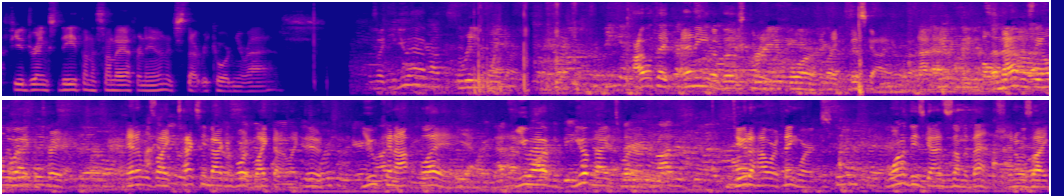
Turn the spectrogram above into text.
a few drinks deep on a Sunday afternoon and just start recording your ass. It's like you have three point guards. I will take any of those three for like this guy, and that was the only way I could trade him. And it was like texting back and forth like that. Like, dude, you cannot play. You have you have nights where, due to how our thing works, one of these guys is on the bench, and it was like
